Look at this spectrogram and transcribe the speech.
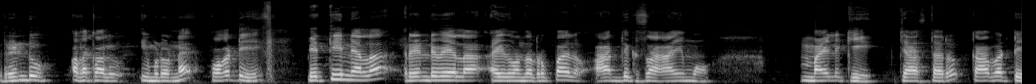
రెండు పథకాలు ఇమిడి ఉన్నాయి. ఒకటి ప్రతి నెల రెండు వేల ఐదు వందల రూపాయలు ఆర్థిక సహాయము మహిళకి చేస్తారు. కాబట్టి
